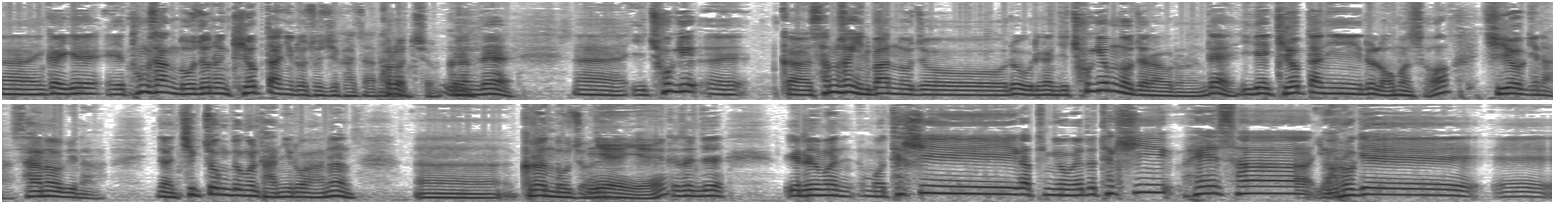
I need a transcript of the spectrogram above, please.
그러니까 이게 이 통상 노조는 기업 단위로 조직하잖아요. 그렇죠. 그런데 에, 이 초기 에, 그러니까 삼성 일반 노조를 우리가 이제 초기업 노조라고 그러는데 이게 기업 단위를 넘어서 지역이나 산업이나 이런 직종 등을 단위로 하는 어, 그런 노조예요. 예, 예. 그래서 이제 예를 들면 뭐 택시 같은 경우에도 택시 회사 여러 에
